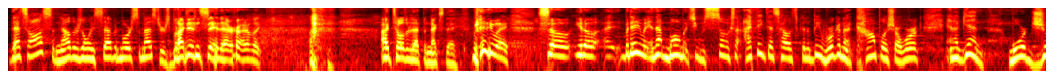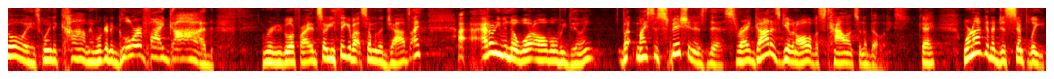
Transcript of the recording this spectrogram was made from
That's awesome. Now there's only seven more semesters. But I didn't say that, right? I'm like, I told her that the next day. But anyway, so, you know, but anyway, in that moment, she was so excited. I think that's how it's going to be. We're going to accomplish our work. And again, more joy is going to come, and we're going to glorify God. And we're going to glorify. And so you think about some of the jobs. I, I, I don't even know what all we'll be doing, but my suspicion is this, right? God has given all of us talents and abilities okay? We're not going to just simply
